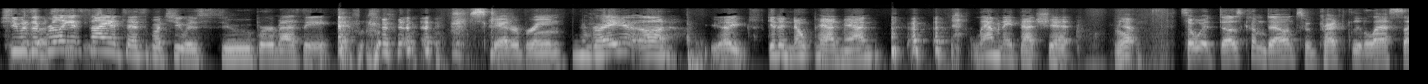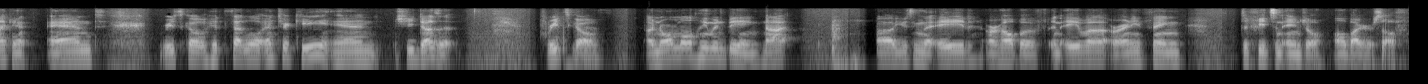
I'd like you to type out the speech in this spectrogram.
She was a brilliant scientist, but she was super messy. scatterbrain. right? Uh, yikes. Get a notepad, man. Laminate that shit. Yeah. So it does come down to practically the last second, and Ritsuko hits that little enter key, and she does it. Ritsuko, a normal human being, not uh, using the aid or help of an Eva or anything, defeats an angel all by herself.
